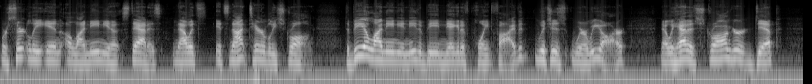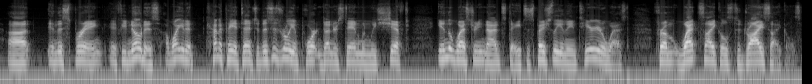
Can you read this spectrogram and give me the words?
we're certainly in a La Nina status. Now, it's it's not terribly strong. To be a La Nina, you need to be negative 0.5, which is where we are. Now, we had a stronger dip uh, in the spring. If you notice, I want you to kind of pay attention. This is really important to understand when we shift in the western United States, especially in the interior west, from wet cycles to dry cycles.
